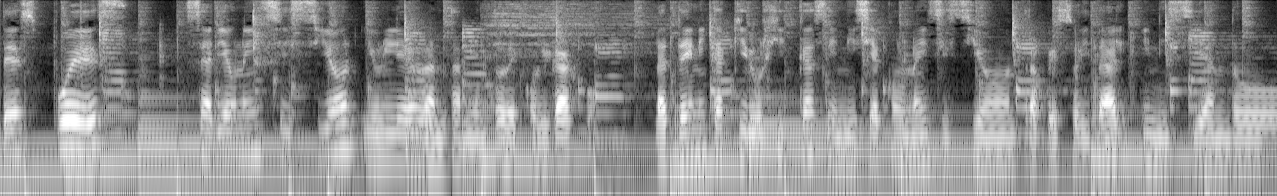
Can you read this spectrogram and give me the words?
Después se haría una incisión y un levantamiento de colgajo. La técnica quirúrgica se inicia con una incisión trapezoidal iniciando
